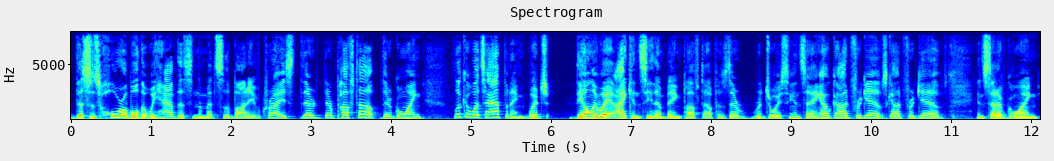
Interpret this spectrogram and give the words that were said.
this is horrible that we have this in the midst of the body of Christ, they're they're puffed up. They're going, look at what's happening, which the only way I can see them being puffed up is they're rejoicing and saying, "Oh, God forgives, God forgives," instead of going,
